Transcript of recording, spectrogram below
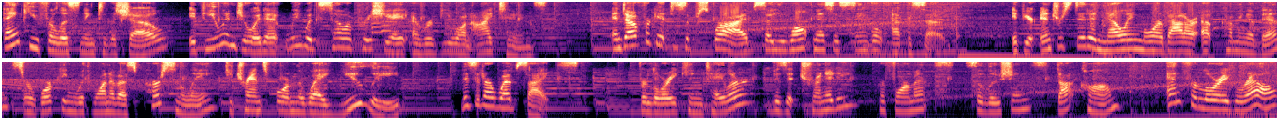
Thank you for listening to the show. If you enjoyed it, we would so appreciate a review on iTunes. And don't forget to subscribe so you won't miss a single episode. If you're interested in knowing more about our upcoming events or working with one of us personally to transform the way you lead, visit our websites. For Lori King Taylor, visit trinityperformancesolutions.com. And for Lori Gurel,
